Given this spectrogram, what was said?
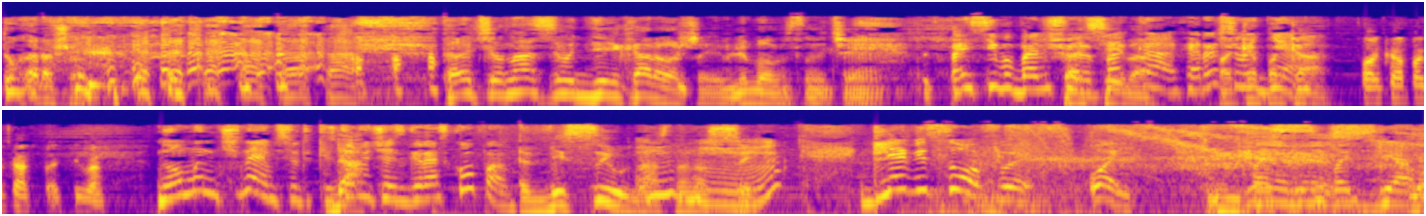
Ну, хорошо. Короче, у нас сегодня день хороший, в любом случае. Спасибо большое. Спасибо. Пока. Хорошего дня. Пока-пока. Пока-пока, спасибо. Ну, а мы начинаем все-таки Да. вторую часть гороскопа. Весы у нас на носы. Для весов. Ой, спасибо, Диана.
